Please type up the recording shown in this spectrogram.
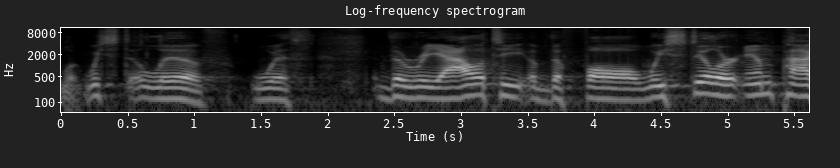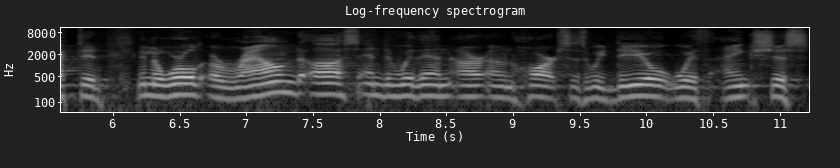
Look, we still live with the reality of the fall. We still are impacted in the world around us and within our own hearts as we deal with anxious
